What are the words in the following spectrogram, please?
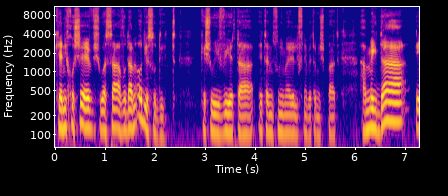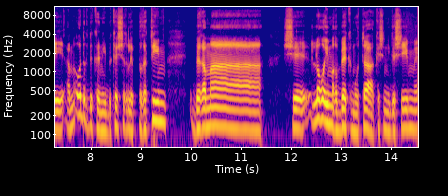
כי אני חושב שהוא עשה עבודה מאוד יסודית כשהוא הביא את, ה, את הנתונים האלה לפני בית המשפט. המידע אה, המאוד דקדקני בקשר לפרטים ברמה שלא רואים הרבה כמותה כשניגשים אה,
